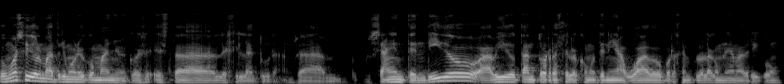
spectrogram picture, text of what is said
¿Cómo ha sido el matrimonio con Mañueco esta legislatura? O sea, ¿se han entendido? ¿Ha habido tantos recelos como tenía Aguado, por ejemplo, la Comunidad de Madrid con,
